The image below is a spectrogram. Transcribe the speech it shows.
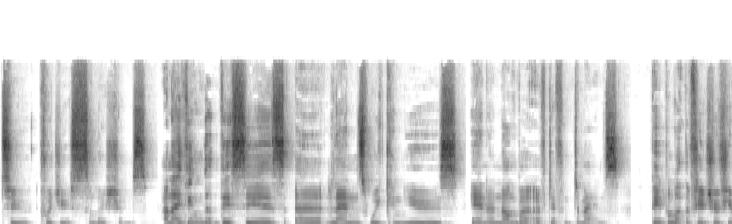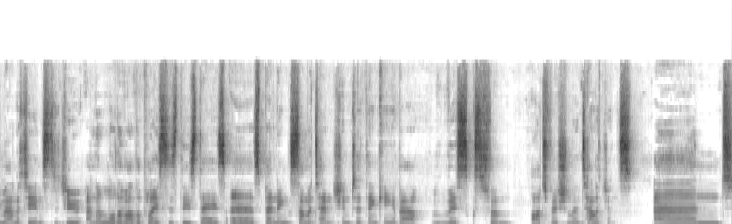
to produce solutions. And I think that this is a lens we can use in a number of different domains people at the Future of Humanity Institute and a lot of other places these days are spending some attention to thinking about risks from artificial intelligence. And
